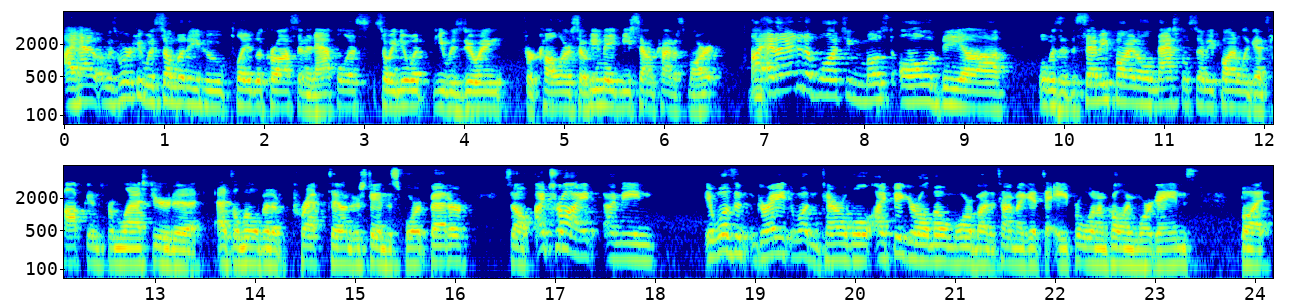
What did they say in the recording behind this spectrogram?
I had I was working with somebody who played lacrosse in Annapolis, so he knew what he was doing for color. So he made me sound kind of smart. I, and I ended up watching most all of the uh, what was it, the semifinal, national semifinal against Hopkins from last year to as a little bit of prep to understand the sport better. So I tried. I mean, it wasn't great. It wasn't terrible. I figure I'll know more by the time I get to April when I'm calling more games. But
